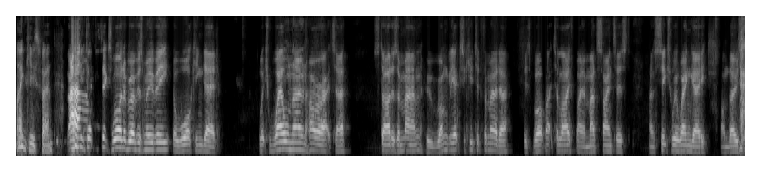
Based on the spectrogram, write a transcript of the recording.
Thank you, Sven. Uh, 1936 Warner Brothers movie, The Walking Dead, which well known horror actor starred as a man who, wrongly executed for murder, is brought back to life by a mad scientist and seeks Wenge on those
